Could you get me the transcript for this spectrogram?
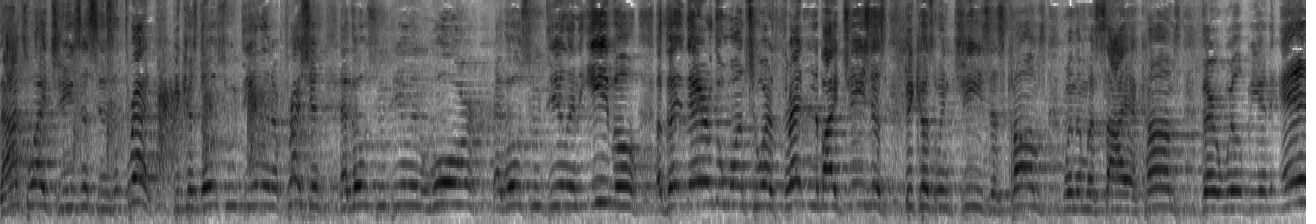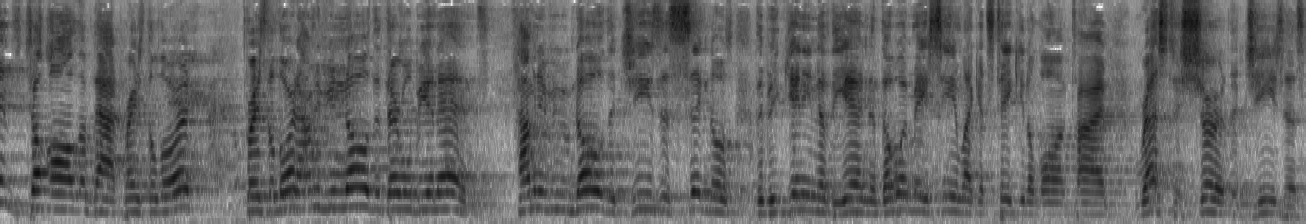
That's why Jesus is a threat. Because those who deal in oppression and those who deal in war and those who deal in evil, they, they're the ones who are threatened by Jesus. Because when Jesus comes, when the Messiah comes, there will be an end to all of that. Praise the Lord. Praise the Lord. How many of you know that there will be an end? How many of you know that Jesus signals the beginning of the end? And though it may seem like it's taking a long time, rest assured that Jesus'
